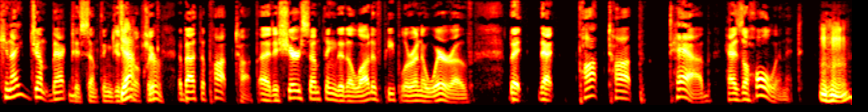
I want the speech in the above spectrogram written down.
can I jump back to something just yeah, real quick sure. about the pop top uh, to share something that a lot of people are unaware of, but that pop top tab has a hole in it. Mm-hmm.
